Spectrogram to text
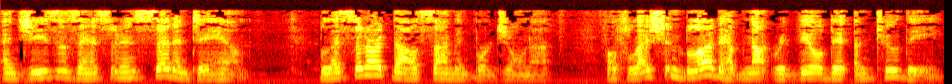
And Jesus answered and said unto him, Blessed art thou, Simon Barjona, for flesh and blood have not revealed it unto thee,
